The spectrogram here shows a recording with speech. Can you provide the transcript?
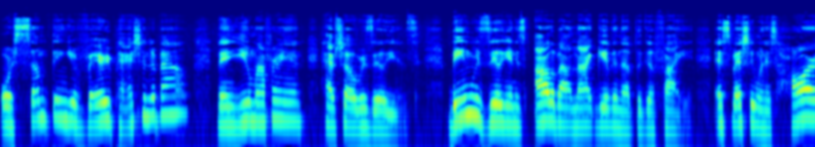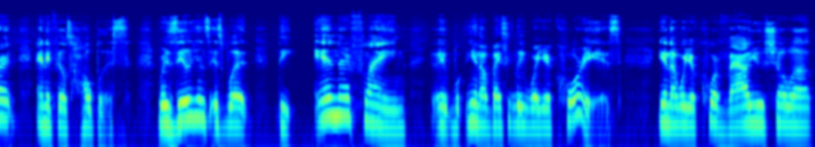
or something you're very passionate about, then you, my friend, have shown resilience. Being resilient is all about not giving up the good fight, especially when it's hard and it feels hopeless. Resilience is what the inner flame, it, you know, basically where your core is, you know, where your core values show up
